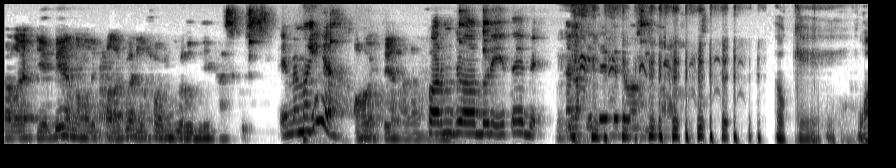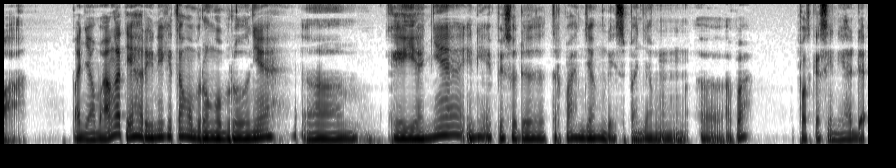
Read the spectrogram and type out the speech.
Kalau FJB yang nomor di kepala gue adalah form jual beli kaskus. Ya memang iya. Oh itu yang ada. Form jual beli ITB. Anak ITB doang. Oke, wah panjang banget ya hari ini kita ngobrol-ngobrolnya. Em, kayaknya ini episode terpanjang deh sepanjang eh, apa podcast ini ada.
